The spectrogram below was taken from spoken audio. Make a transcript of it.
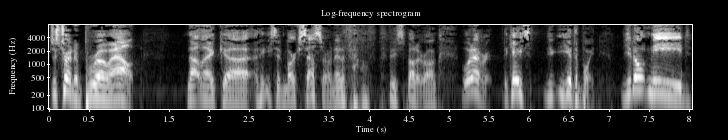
just trying to bro out. Not like, uh, I think he said Mark Sesser on NFL. he spelled it wrong. Whatever. The case, you, you get the point. You don't need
